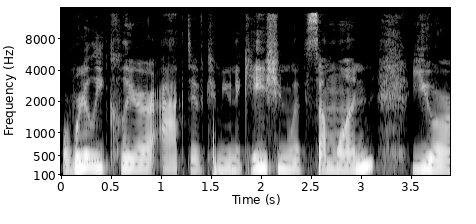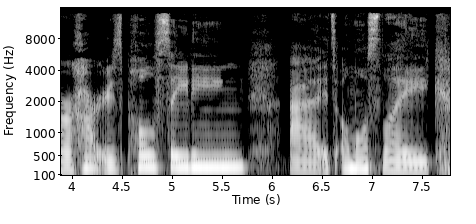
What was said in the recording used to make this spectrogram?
really clear, active communication with someone. Your heart is pulsating. Uh, it's almost like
